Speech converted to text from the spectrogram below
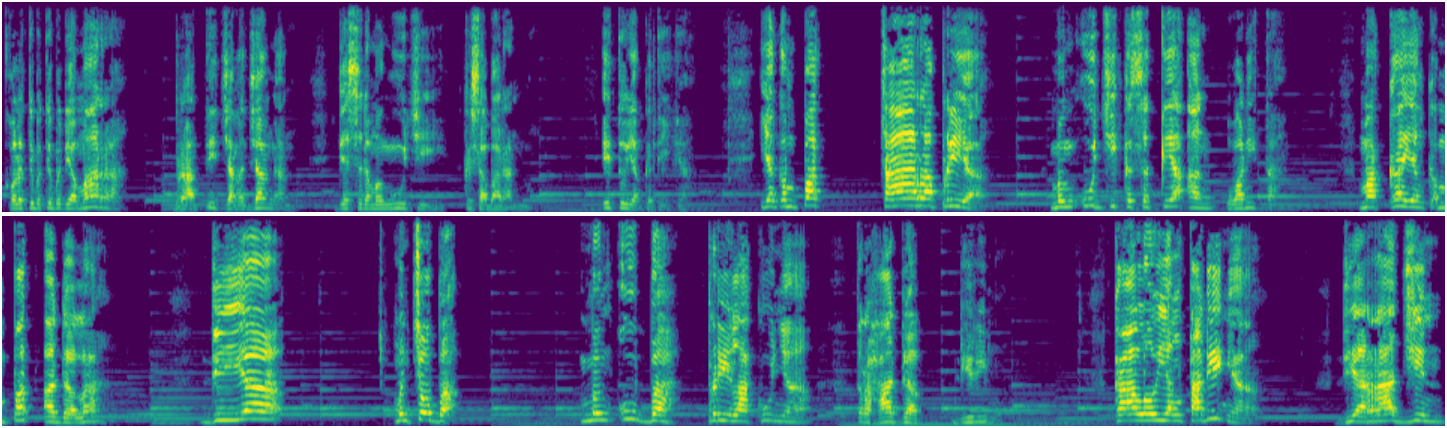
Kalau tiba-tiba dia marah, berarti jangan-jangan dia sedang menguji kesabaranmu. Itu yang ketiga. Yang keempat, cara pria menguji kesetiaan wanita. Maka yang keempat adalah dia mencoba mengubah perilakunya terhadap dirimu. Kalau yang tadinya dia rajin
